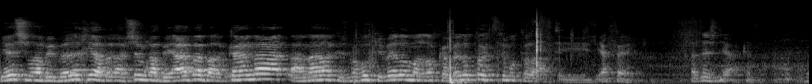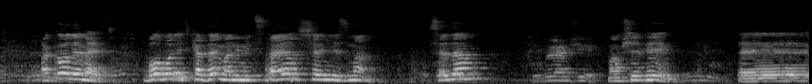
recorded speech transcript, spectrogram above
יש רבי ברכיה ורב שם רבי אבא בר כהנא, אמר הקדוש ברוך הוא קיבל אמר לא קבל אותו, צריכים אותו לעתיד. יפה. אז יש דעה כזאת. הכל אמת. בואו בוא נתקדם, אני מצטער שאין לי זמן. בסדר? ממשיכים. אה,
